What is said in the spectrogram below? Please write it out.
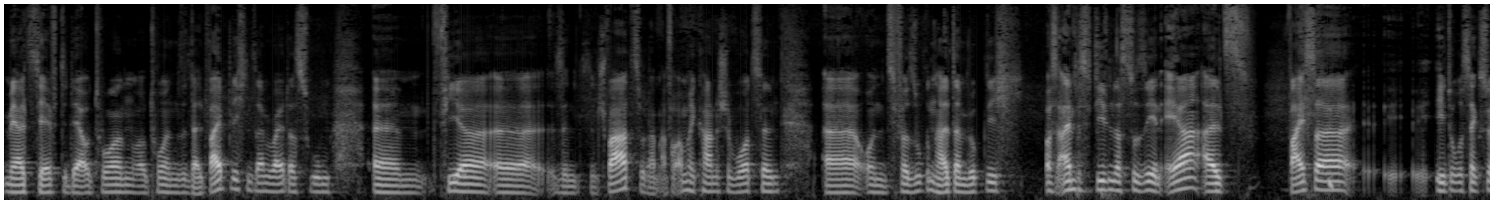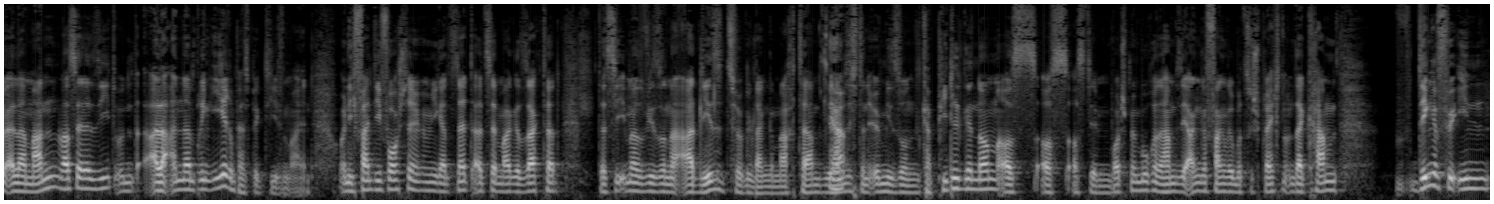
mehr als die Hälfte der Autoren und Autoren sind halt weiblich in seinem Writers Room. Ähm, vier äh, sind, sind schwarz oder haben einfach amerikanische Wurzeln. Äh, und sie versuchen halt dann wirklich aus allen Perspektiven das zu sehen. Er als weißer äh, heterosexueller Mann, was er da sieht, und alle anderen bringen ihre Perspektiven ein. Und ich fand die Vorstellung irgendwie ganz nett, als er mal gesagt hat, dass sie immer so wie so eine Art Lesezirkel dann gemacht haben. Sie Ja. haben sich dann irgendwie so ein Kapitel genommen aus, aus, aus dem Watchmen-Buch und dann haben sie angefangen darüber zu sprechen und da kamen Dinge für ihn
